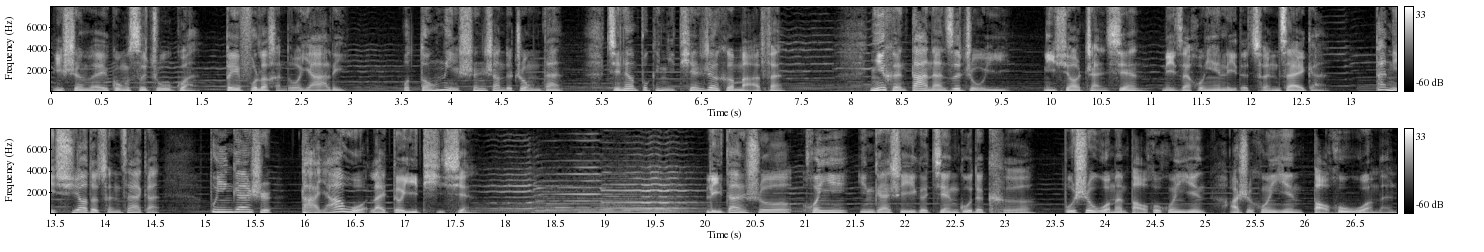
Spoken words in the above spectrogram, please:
你身为公司主管，背负了很多压力。我懂你身上的重担，尽量不给你添任何麻烦。你很大男子主义，你需要展现你在婚姻里的存在感，但你需要的存在感。不应该是打压我来得以体现。李诞说：“婚姻应该是一个坚固的壳，不是我们保护婚姻，而是婚姻保护我们。”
